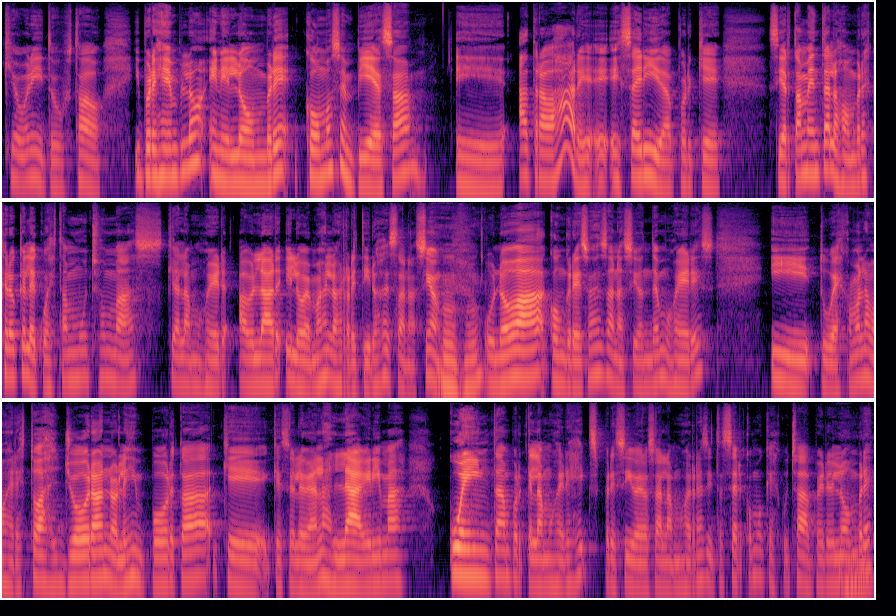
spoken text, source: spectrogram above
Qué bonito, Gustavo. Y por ejemplo, en el hombre, ¿cómo se empieza eh, a trabajar e- e- esa herida? Porque ciertamente a los hombres creo que le cuesta mucho más que a la mujer hablar y lo vemos en los retiros de sanación. Uno va a congresos de sanación de mujeres y tú ves como las mujeres todas lloran, no les importa que, que se le vean las lágrimas, cuentan porque la mujer es expresiva, o sea, la mujer necesita ser como que escuchada, pero el hombre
